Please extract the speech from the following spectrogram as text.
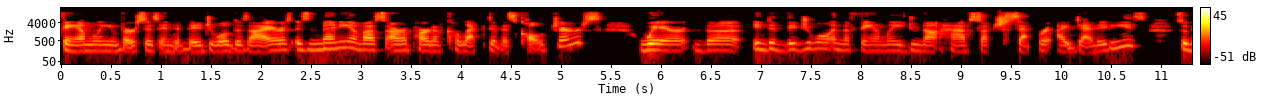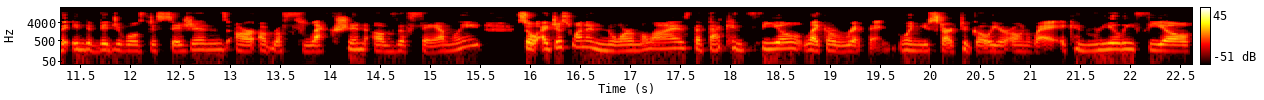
family versus individual desires is many of us are a part of collectivist cultures where the individual and the family do not have such separate identities. So the individual's decisions are a reflection of the family. So I just want to normalize that that can feel like a ripping when you start to go your own way. It can really feel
